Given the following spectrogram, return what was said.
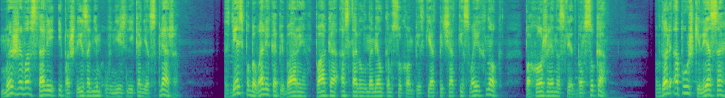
Мы живо встали и пошли за ним в нижний конец пляжа. Здесь побывали капибары, Пака оставил на мелком сухом песке отпечатки своих ног, похожие на след барсука. Вдоль опушки леса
